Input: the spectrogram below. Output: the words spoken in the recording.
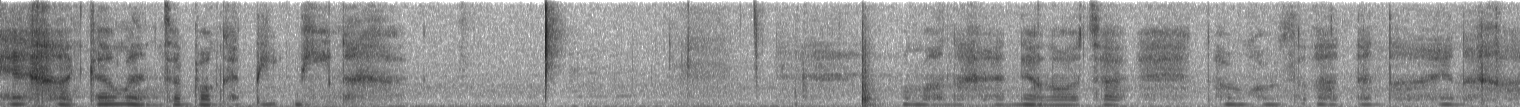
คค่ะก็เหมือนจะปกติดีนะคะมานะคะ เดี๋ยวเราจะทำความสะอาดหน้าตาให้นะคะ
